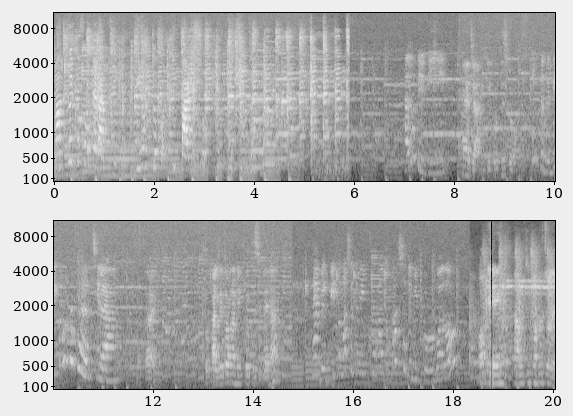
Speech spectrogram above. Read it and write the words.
মাত্রই তো ফোনটা রাখলি বিরক্ত কর তুই পারিস হ্যালো বেবি হ্যাঁ জান কি করতেছো? এই তো বেবি তোমার যাচ্ছিলাম তাই? তো কালকে তো আমরা মিট করতেছি তাই না? হ্যাঁ বেবি তোমার সাথে মিট করব তো কার সাথে মিট করব বলো? ওকে তুমি কখন চলে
